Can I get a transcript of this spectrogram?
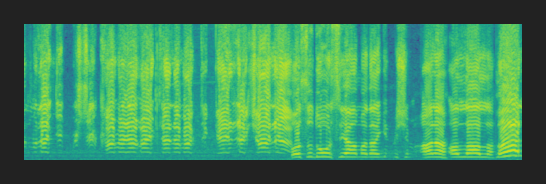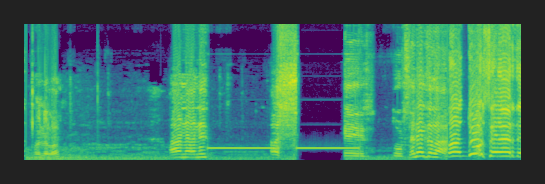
almadan gitmişsin kamera kayıtlarına baktık gerizekalı. Nasıl doğrusu almadan gitmişim? Ana Allah Allah. Lan! O ne lan? Ananı as Lan? Dorse nerede?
